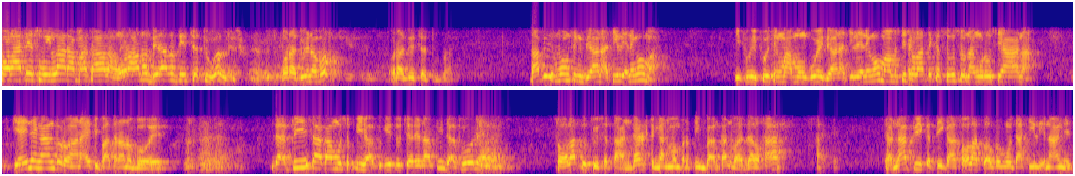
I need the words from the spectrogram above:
Salate suwila ra masalah, ora ana di jadwal. Ora duwe napa? Ora duwe jadwal. Tapi wong sing dia anak cilik ning omah. Ibu-ibu sing makmum kue dia anak cilik ning omah mesti salate kesusu nang ngurusi anak. Dia ini nganggur anaknya di patrano boe. Tidak bisa kamu sepihak begitu jari Nabi, tidak boleh. Sholat kudu standar dengan mempertimbangkan wazal hajat. Dan Nabi ketika sholat kok ngucap cilik nangis.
